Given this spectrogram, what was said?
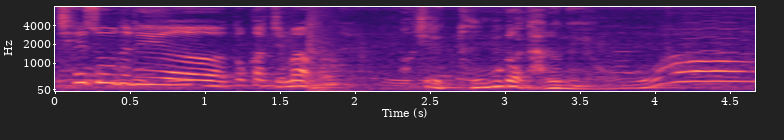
채소들이야 똑같지만 확실히 두부가 다르네요. 와.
